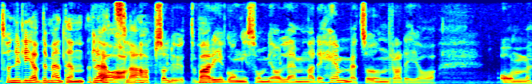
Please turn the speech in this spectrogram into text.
Så ni levde med den rädslan? Ja, absolut. Varje gång som jag lämnade hemmet så undrade jag om,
